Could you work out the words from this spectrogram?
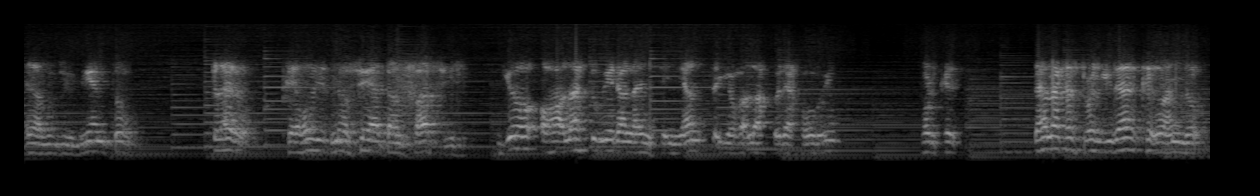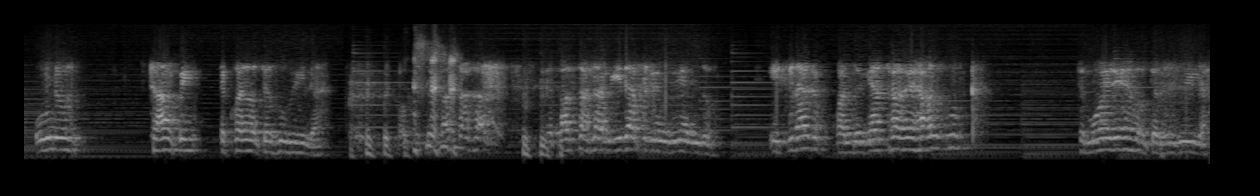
el aburrimiento, claro, que hoy no sea tan fácil. Yo ojalá estuviera la enseñanza y ojalá fuera joven, porque da la casualidad que cuando uno sabe es cuando te jubilas. Porque te pasas, la, vida aprendiendo. Y claro, cuando ya sabes algo, te mueres o te jubilas.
